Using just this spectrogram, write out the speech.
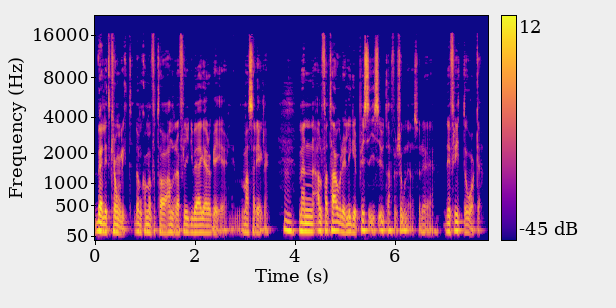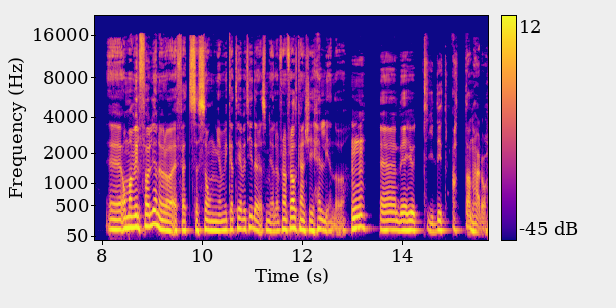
väldigt krångligt. De kommer få ta andra flygvägar och grejer. Massa regler. Mm. Men Alfa Tauri ligger precis utanför zonen så det, det är fritt att åka. Eh, om man vill följa nu då F1-säsongen, vilka tv-tider är det som gäller? Framförallt kanske i helgen då. Mm. Eh, det är ju tidigt attan här då.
